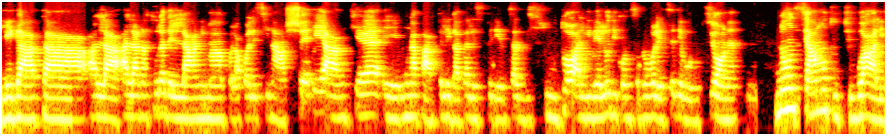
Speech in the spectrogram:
legata alla, alla, natura dell'anima con la quale si nasce e anche eh, una parte legata all'esperienza al vissuto a livello di consapevolezza e di evoluzione. Non siamo tutti uguali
